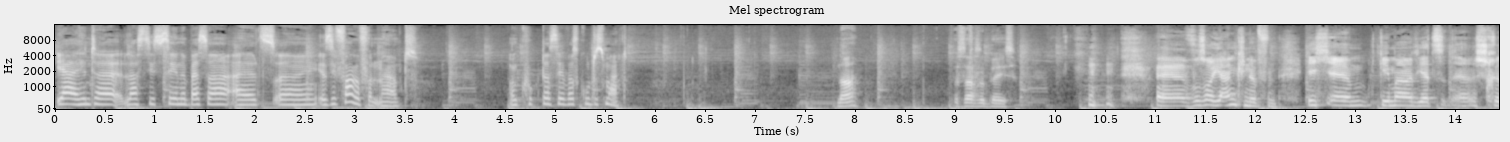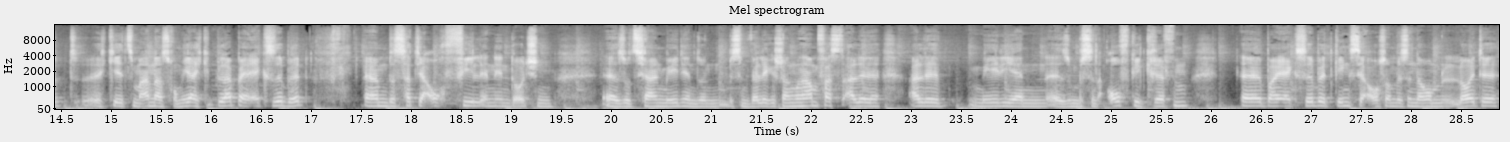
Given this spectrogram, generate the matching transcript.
ja, hinterlasst die Szene besser, als äh, ihr sie vorgefunden habt. Und guckt, dass ihr was Gutes macht. Na, was sagst du, Base? äh, wo soll ich anknüpfen? Ich ähm, gehe mal jetzt äh, einen Schritt, ich gehe jetzt mal andersrum. Ja, ich bleibe bei Exhibit. Ähm, das hat ja auch viel in den deutschen äh, sozialen Medien so ein bisschen Welle geschlagen. Wir haben fast alle, alle Medien äh, so ein bisschen aufgegriffen. Äh, bei Exhibit ging es ja auch so ein bisschen darum, Leute,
